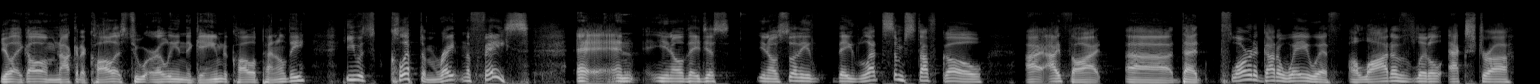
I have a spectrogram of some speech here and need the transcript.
You're like, oh, I'm not going to call. It's too early in the game to call a penalty. He was clipped him right in the face, and, and you know they just you know so they they let some stuff go. I, I thought uh, that Florida got away with a lot of little extra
